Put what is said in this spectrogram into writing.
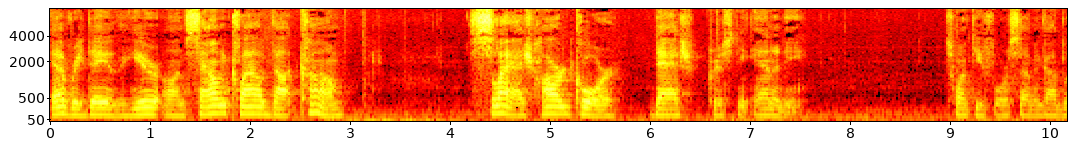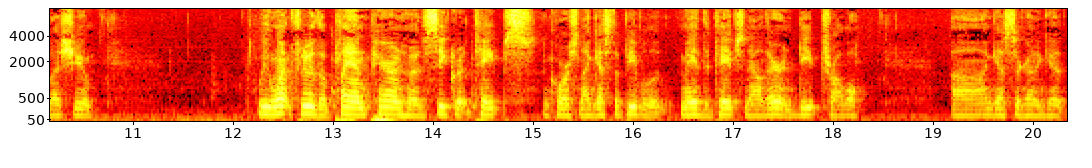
every day of the year on soundcloud.com slash hardcore dash Christianity. 24 7. God bless you. We went through the Planned Parenthood secret tapes, of course, and I guess the people that made the tapes now, they're in deep trouble. Uh, I guess they're going to get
